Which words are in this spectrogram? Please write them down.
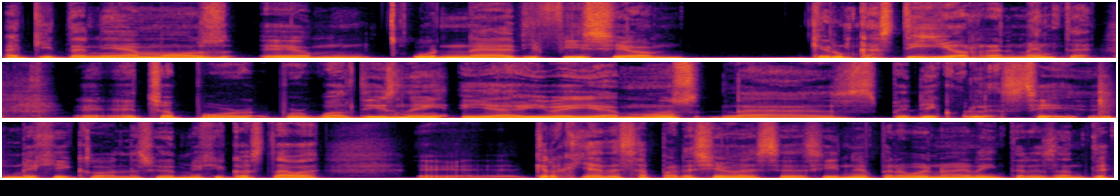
aquí teníamos eh, un edificio que era un castillo realmente, eh, hecho por, por Walt Disney, y ahí veíamos las películas, sí, en México, en la Ciudad de México estaba, eh, creo que ya desapareció ese cine, pero bueno, era interesante.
